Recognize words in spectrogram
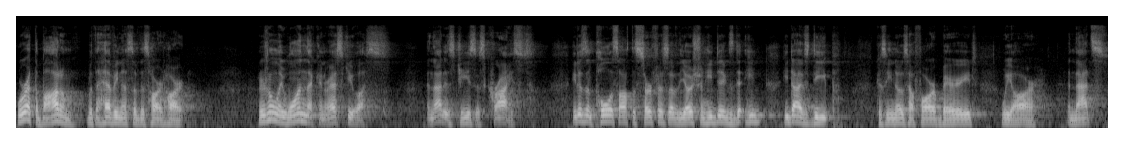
We're at the bottom with the heaviness of this hard heart. There's only one that can rescue us, and that is Jesus Christ. He doesn't pull us off the surface of the ocean. He, digs, he, he dives deep because he knows how far buried we are. And that's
